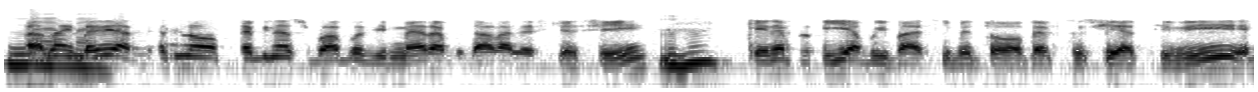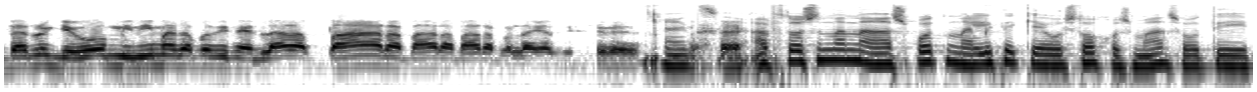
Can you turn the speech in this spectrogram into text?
Ναι, ναι. Βέβαια, πρέπει να σου πω από τη μέρα που τα έβαλε και εσύ mm-hmm. και είναι πληγία που υπάρχει με το Περτουσία TV. Παίρνω και εγώ μηνύματα από την Ελλάδα πάρα πάρα πάρα πολλά για τις σειρές. Αυτός είναι να σου πω την αλήθεια και ο στόχος μας ότι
